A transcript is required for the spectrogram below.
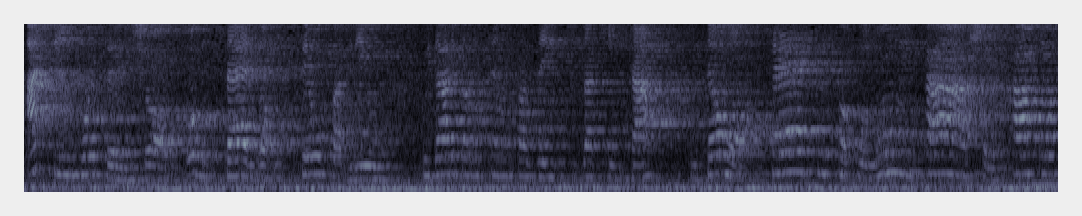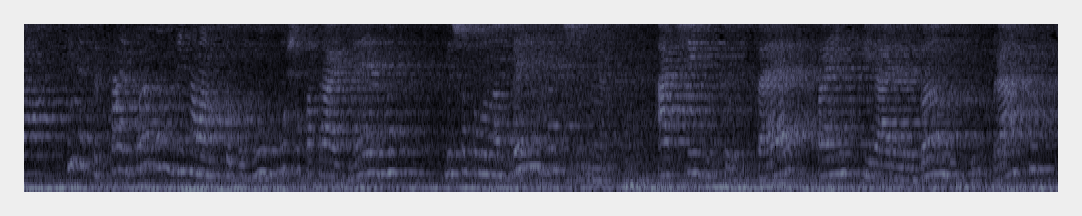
Aqui importante, ó, observa o seu quadril. Cuidado para você não fazer isso daqui, tá? Então, ó, cresce sua coluna, encaixa a escápula. Se necessário, põe a mãozinha lá no seu bumbum, puxa para trás mesmo. Deixa a coluna bem retinha. Ativa os seus pés, vai inspirar elevando os seus braços.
